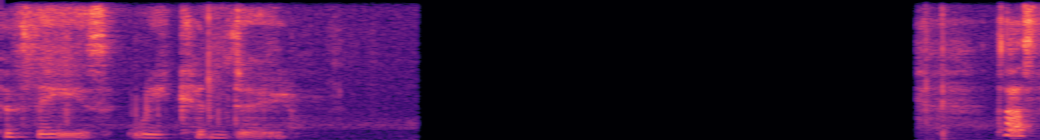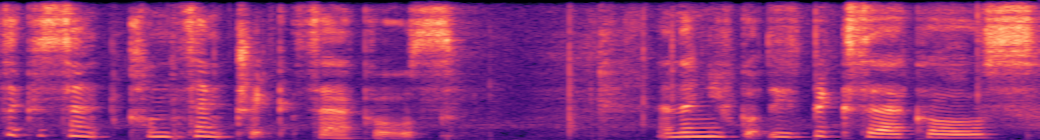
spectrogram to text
of these we can do. That's the concentric circles. And then you've got these big circles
